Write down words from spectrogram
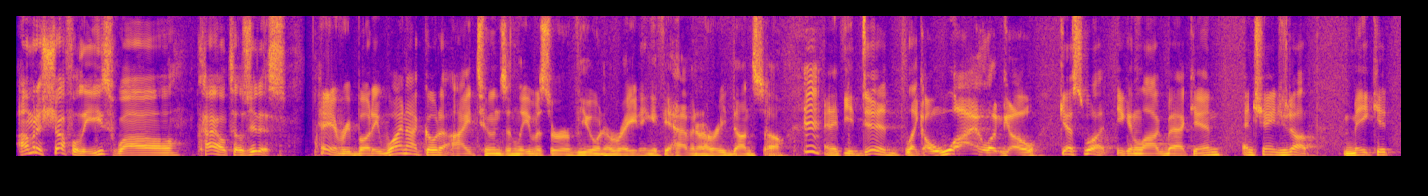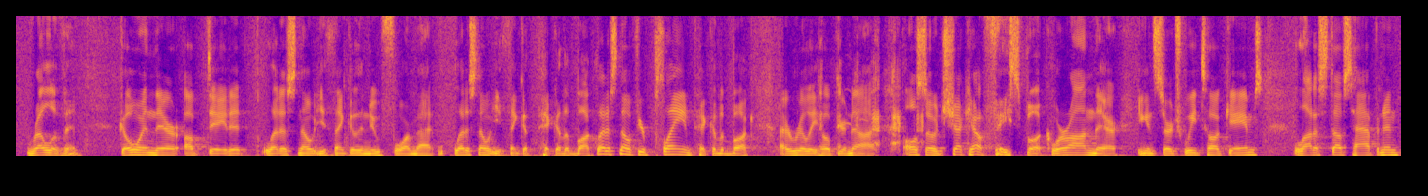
I'm going to shuffle these while Kyle tells you this. Hey, everybody, why not go to iTunes and leave us a review and a rating if you haven't already done so? Mm. And if you did, like a while ago, guess what? You can log back in and change it up, make it relevant. Go in there, update it. Let us know what you think of the new format. Let us know what you think of Pick of the Buck. Let us know if you're playing Pick of the Buck. I really hope you're not. also, check out Facebook. We're on there. You can search We Talk Games. A lot of stuff's happening.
